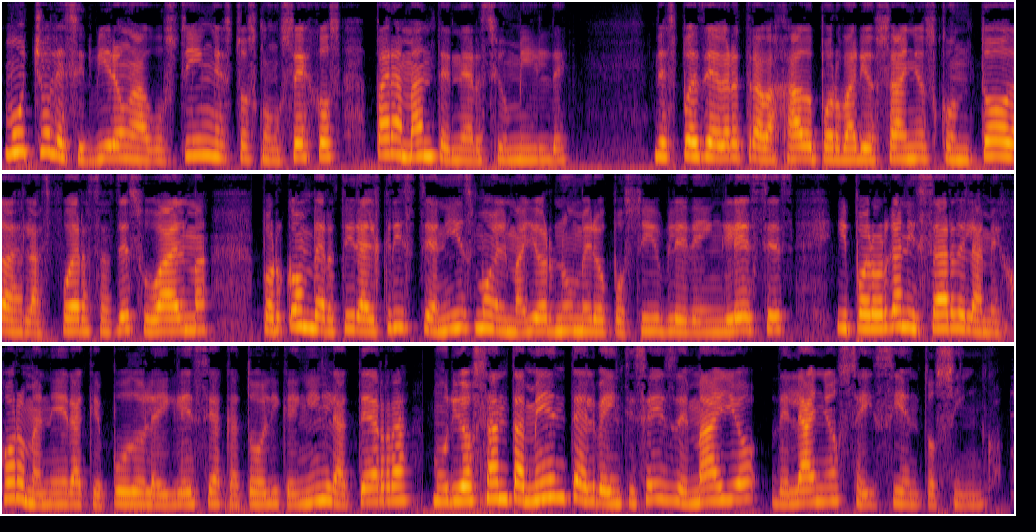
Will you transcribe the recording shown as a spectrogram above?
Mucho le sirvieron a Agustín estos consejos para mantenerse humilde después de haber trabajado por varios años con todas las fuerzas de su alma por convertir al cristianismo el mayor número posible de ingleses y por organizar de la mejor manera que pudo la Iglesia Católica en Inglaterra, murió santamente el 26 de mayo del año 605.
